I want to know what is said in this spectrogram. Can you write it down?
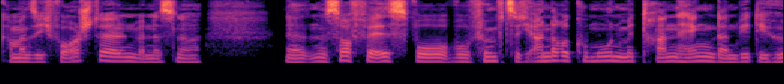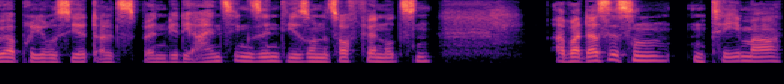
Kann man sich vorstellen, wenn es eine eine Software ist, wo, wo 50 andere Kommunen mit dranhängen, dann wird die höher priorisiert, als wenn wir die einzigen sind, die so eine Software nutzen. Aber das ist ein, ein Thema.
